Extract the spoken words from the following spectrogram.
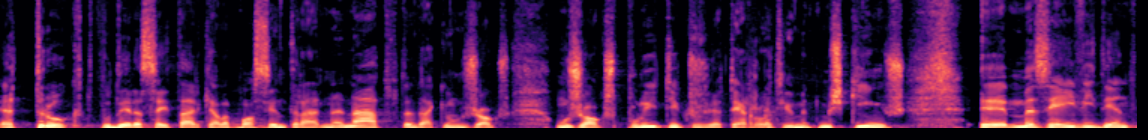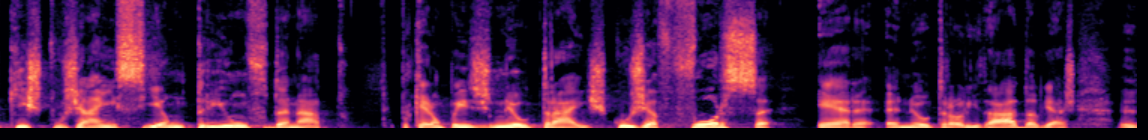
a troco de poder aceitar que ela possa entrar na NATO. Portanto, há aqui uns jogos, uns jogos políticos até relativamente mesquinhos. Eh, mas é evidente que isto já em si é um triunfo da NATO porque eram países neutrais, cuja força era a neutralidade, aliás, eh,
